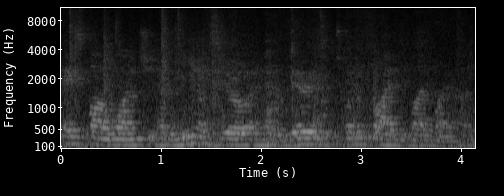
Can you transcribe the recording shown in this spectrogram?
X bar 1 should have a mean of 0 and have a variance of 25 divided by 100.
